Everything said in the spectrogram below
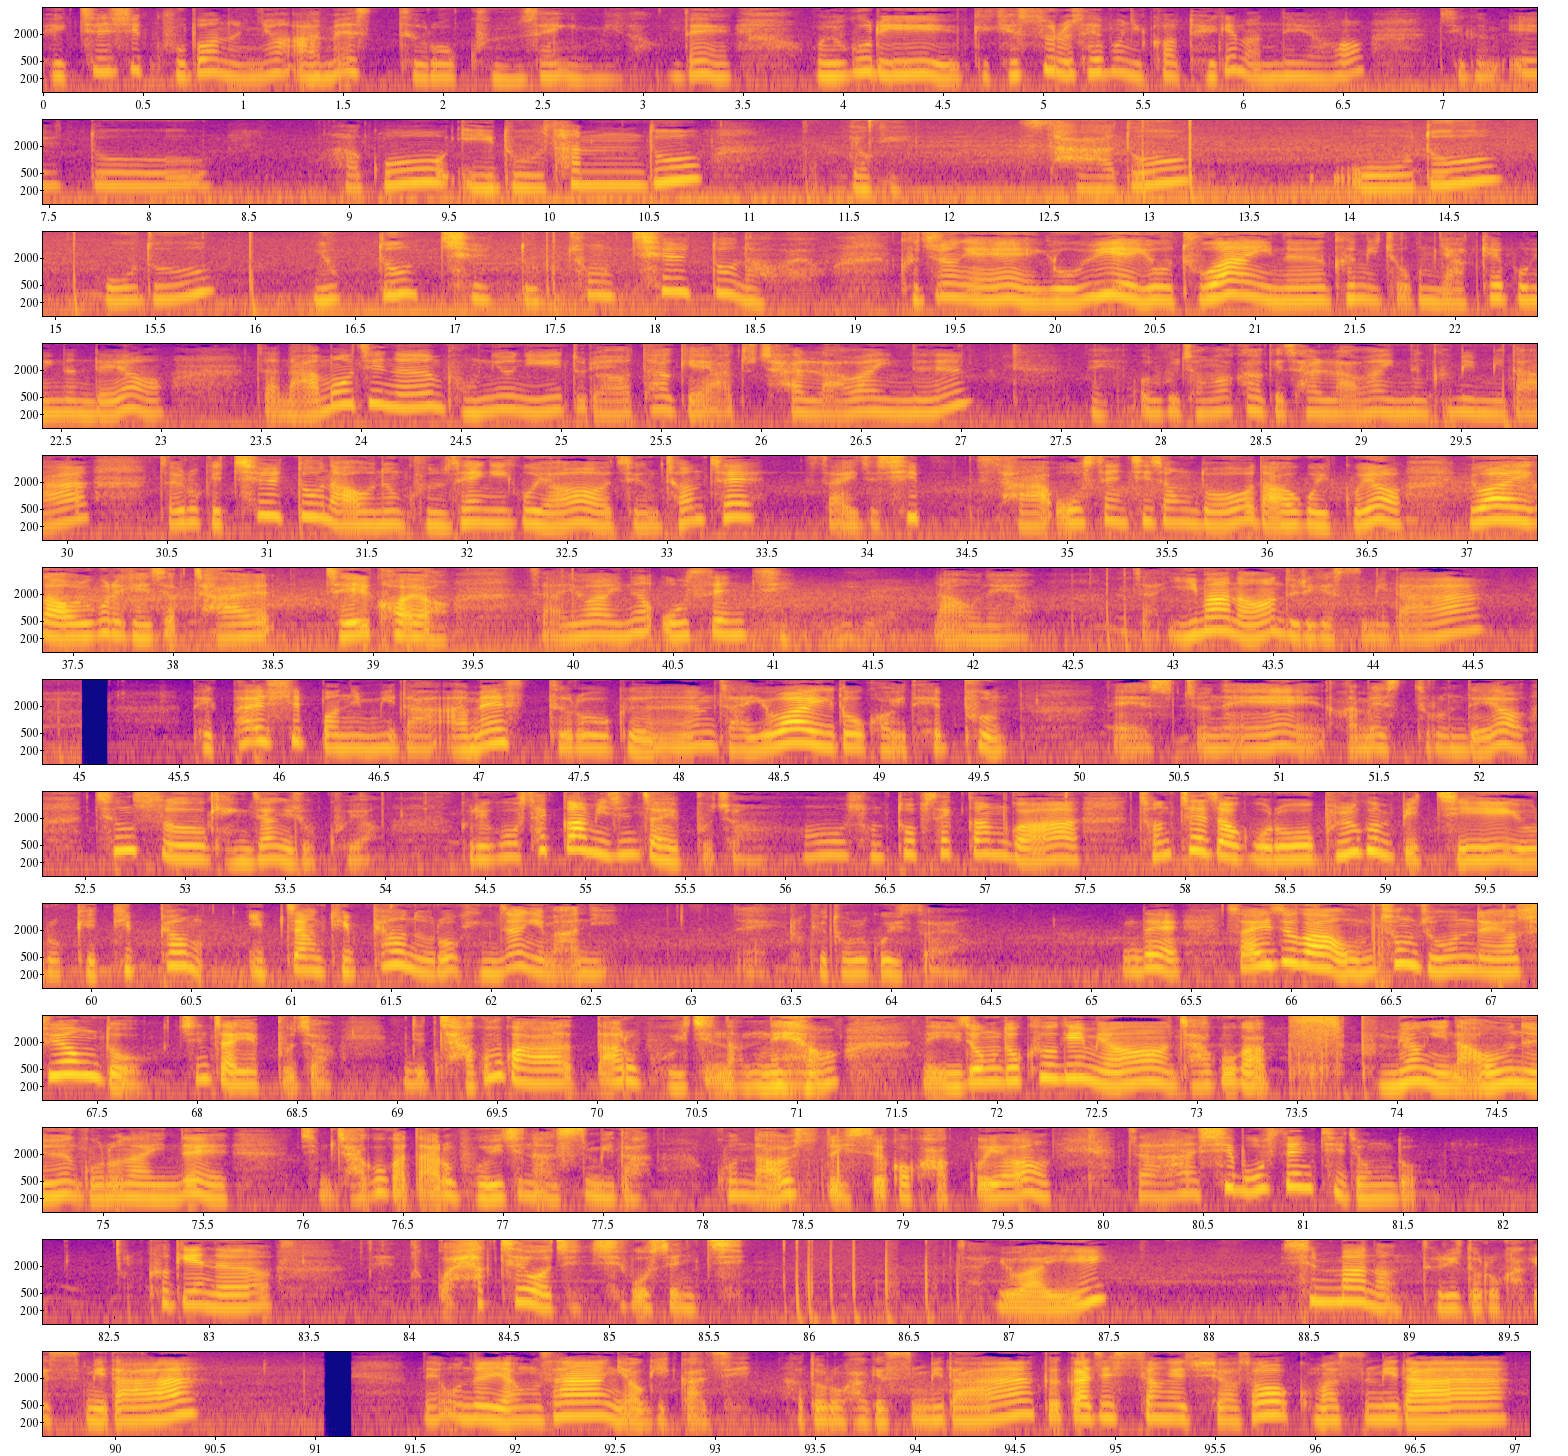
179번은요, 아메스트로 군생입니다. 근데 얼굴이 이렇게 개수를 세보니까 되게 많네요. 지금 1두 하고 2두, 3두, 여기 4두, 5두, 5두, 6두, 7두, 총 7두 나와요. 그 중에 요 위에 요 두 아이는 금이 조금 약해 보이는데요. 자, 나머지는 복륜이 뚜렷하게 아주 잘 나와 있는 네, 얼굴 정확하게 잘 나와 있는 금입니다. 자, 이렇게 7도 나오는 군생이고요. 지금 전체 사이즈 14, 5cm 정도 나오고 있고요. 이 아이가 얼굴이 계속 잘, 제일 커요. 자, 이 아이는 5cm 나오네요. 자, 2만원 드리겠습니다. 180번입니다. 아메스트로금. 자, 이 아이도 거의 대품 네, 수준의 아메스트로인데요. 층수 굉장히 좋고요. 그리고 색감이 진짜 예쁘죠. 어, 손톱 색감과 전체적으로 붉은빛이 이렇게 뒤편 입장 뒤편으로 굉장히 많이 네, 이렇게 돌고 있어요. 근데 사이즈가 엄청 좋은데요. 수영도 진짜 예쁘죠. 근데 자구가 따로 보이진 않네요. 네, 이 정도 크기면 자구가 분명히 나오는 아이인데 지금 자구가 따로 보이진 않습니다. 곧 나올 수도 있을 것 같고요. 자, 한 15cm 정도. 크기는 네, 꽉 채워진 15cm. 자, 이 아이 10만원 드리도록 하겠습니다. 네, 오늘 영상 여기까지 하도록 하겠습니다. 끝까지 시청해주셔서 고맙습니다.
